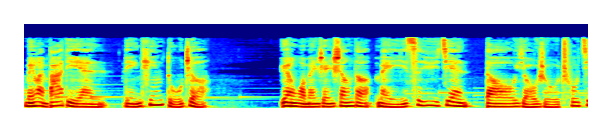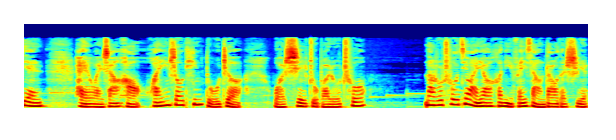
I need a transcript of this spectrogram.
每晚八点，聆听读者。愿我们人生的每一次遇见都犹如初见。嘿，晚上好，欢迎收听读者，我是主播如初。那如初今晚要和你分享到的是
